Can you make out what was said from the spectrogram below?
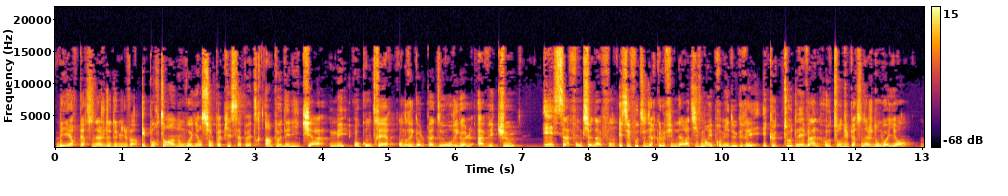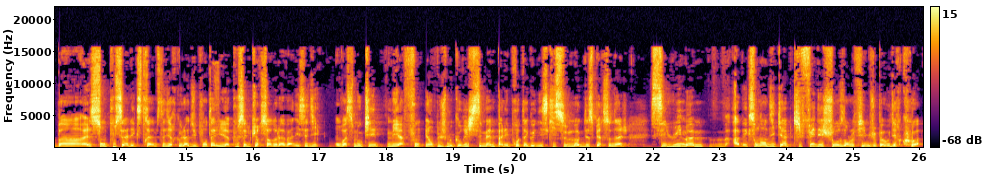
meilleur personnage de 2020. Et pourtant, un non-voyant sur le papier, ça peut être un peu délicat, mais au contraire, on ne rigole pas d'eux, on rigole avec eux, et ça fonctionne à fond. Et c'est fou de se dire que le film narrativement est premier degré et que toutes les vannes autour du personnage non-voyant, ben elles sont poussées à l'extrême. C'est-à-dire que là, Dupontel, il a poussé le curseur de la vanne et s'est dit on va se moquer, mais à fond. Et en plus, je me corrige, c'est même pas les protagonistes qui se moquent de ce personnage, c'est lui-même, avec son handicap, qui fait des choses dans le film, je vais pas vous dire quoi,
